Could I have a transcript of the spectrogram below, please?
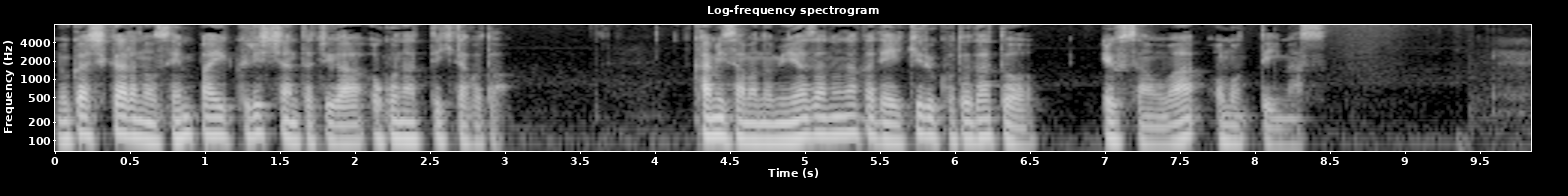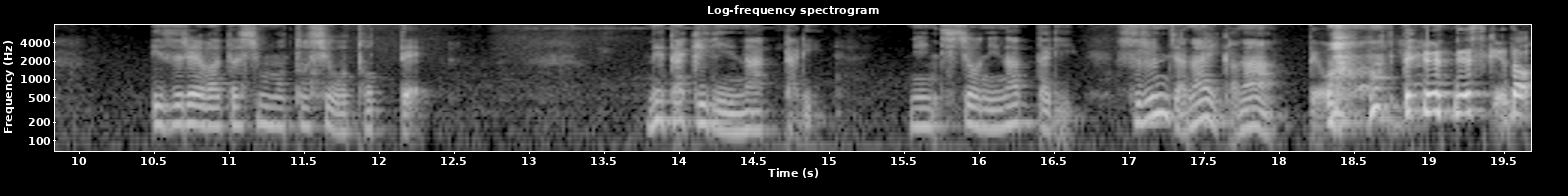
昔からの先輩クリスチャンたちが行ってきたこと。神様の御業の中で生きることだと F さんは思っています。いずれ私も年を取って寝たきりになったり認知症になったりするんじゃないかなって思ってるんですけど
